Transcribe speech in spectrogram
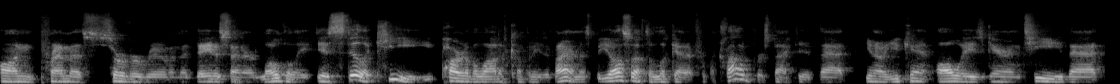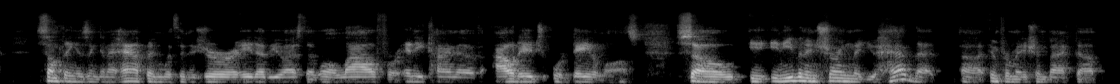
on-premise server room and the data center locally is still a key part of a lot of companies' environments. But you also have to look at it from a cloud perspective. That you know you can't always guarantee that something isn't going to happen with an Azure or AWS that will allow for any kind of outage or data loss. So, in, even ensuring that you have that uh, information backed up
